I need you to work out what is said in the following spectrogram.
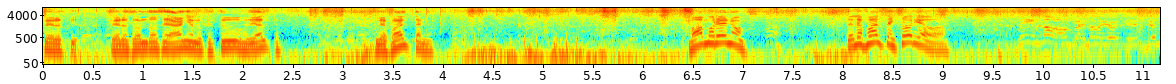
Pero, pero son 12 años los que estuvo de alta. Le faltan. Va, Moreno. ¿Te le falta historia, va? Sí, no, hombre, no, yo, yo no le alcanzo a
